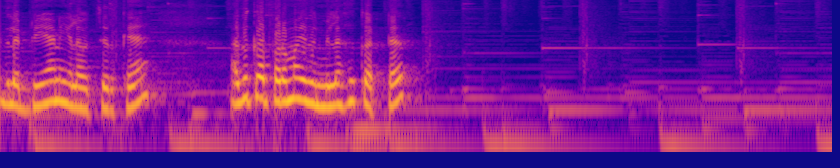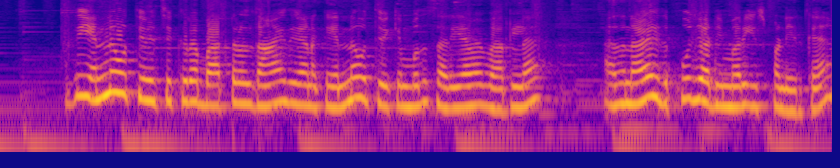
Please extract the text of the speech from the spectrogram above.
இதில் பிரியாணி இலை வச்சுருக்கேன். அதுக்கப்புறமா இது மிளகு கட்டர் இது எண்ணெய் ஊற்றி வச்சுக்கிற பாட்டில் தான். இது எனக்கு எண்ணெய் ஊற்றி வைக்கும்போது சரியாகவே வரல. அதனால் இது பூஜாடி மாதிரி யூஸ் பண்ணியிருக்கேன்.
